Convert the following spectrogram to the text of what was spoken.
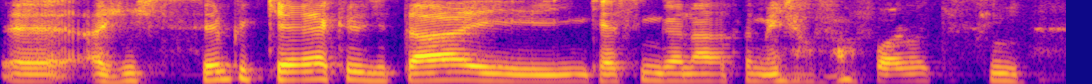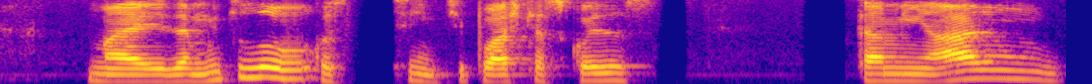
é, a gente sempre quer acreditar e quer se enganar também de alguma forma que sim, mas é muito louco assim. Tipo, acho que as coisas caminharam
